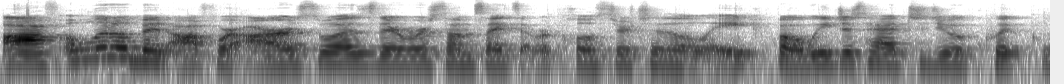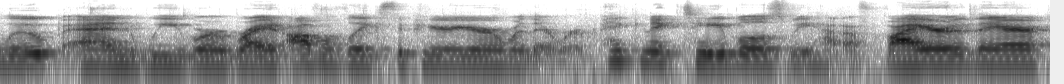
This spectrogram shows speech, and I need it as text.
off a little bit off where ours was. There were some sites that were closer to the lake, but we just had to do a quick loop, and we were right off of Lake Superior where there were picnic tables. We had a fire there,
